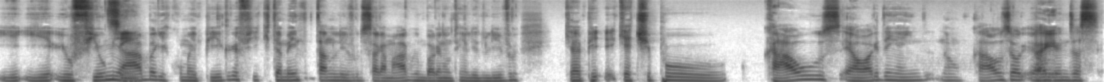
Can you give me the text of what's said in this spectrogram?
E, e, e o filme Sim. abre com uma epígrafe que também está no livro do Saramago, embora eu não tenha lido o livro, que é, que é tipo caos é a ordem ainda, não, caos é a organização.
